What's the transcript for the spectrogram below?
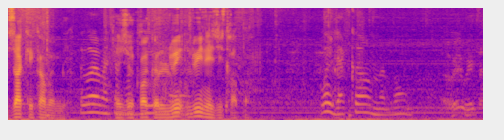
Zach est quand même là. Ouais, mais t'as Et je crois que lui, lui n'hésitera pas. Oui, d'accord, mais bon. Ah oui, oui, t'as-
